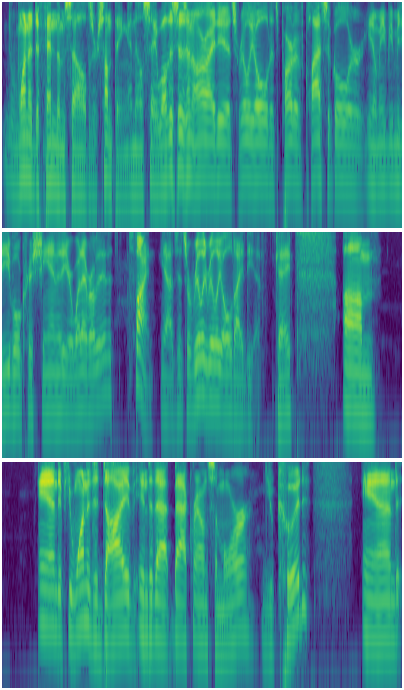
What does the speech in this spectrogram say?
want to defend themselves or something and they'll say well this isn't our idea. It's really old. It's part of classical or you know maybe medieval christianity or whatever. It's fine. Yeah it's, it's a really really old idea okay? Um And if you wanted to dive into that background some more, you could. And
